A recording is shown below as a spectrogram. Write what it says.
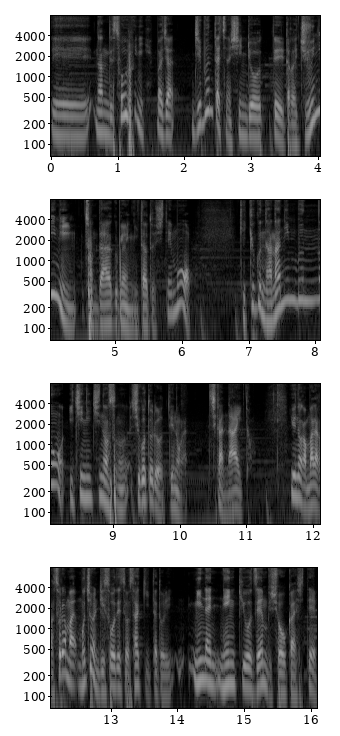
でなんでそういうふうに、まあ、じゃあ自分たちの診療ってだから12人その大学病院にいたとしても結局7人分の1日のその仕事量っていうのがしかないというのがまあだからそれはまあもちろん理想ですよさっき言った通りみんな年休を全部消化して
